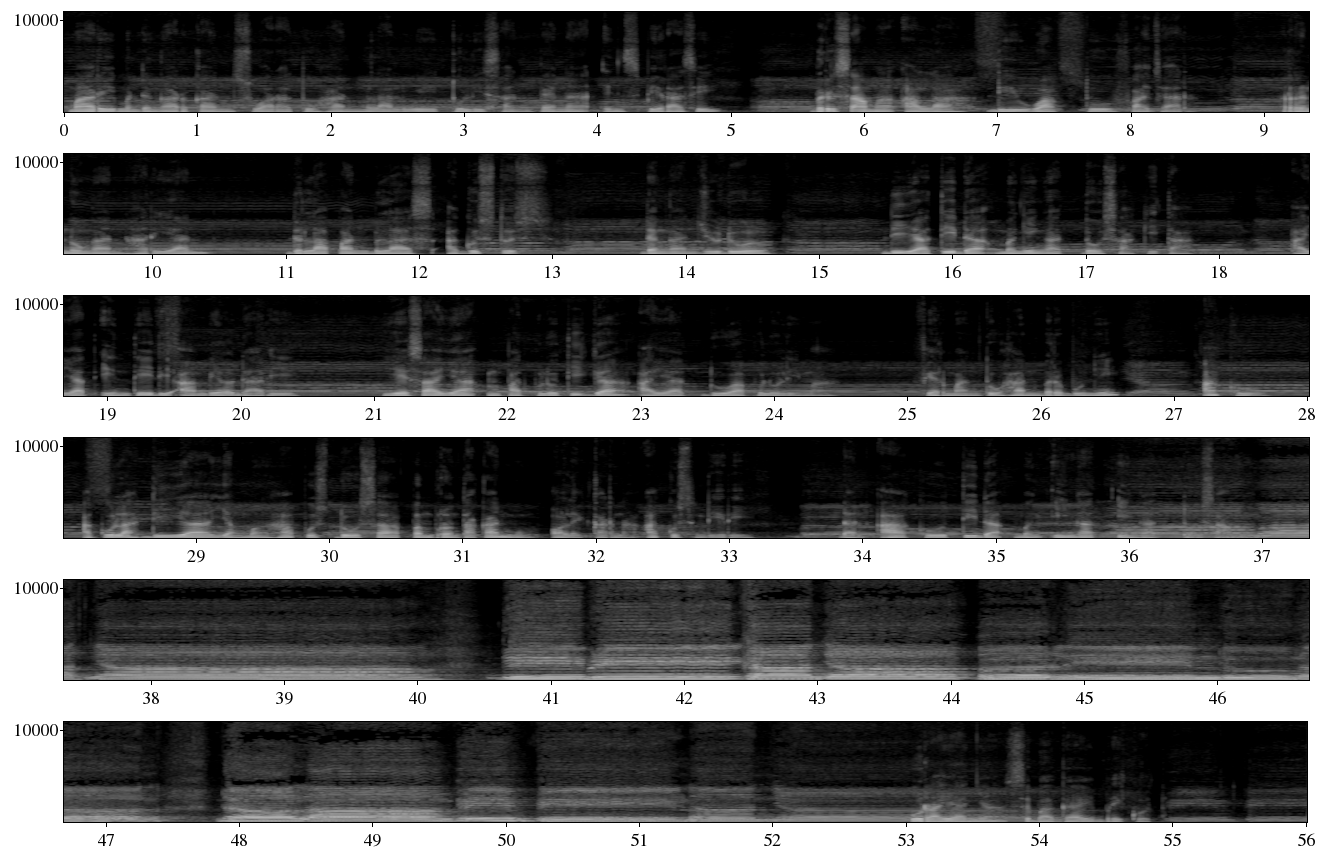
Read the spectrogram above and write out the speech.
Mari mendengarkan suara Tuhan melalui tulisan pena inspirasi bersama Allah di waktu fajar. Renungan harian 18 Agustus dengan judul Dia tidak mengingat dosa kita. Ayat inti diambil dari Yesaya 43 ayat 25. Firman Tuhan berbunyi, Aku Akulah dia yang menghapus dosa pemberontakanmu oleh karena aku sendiri, dan aku tidak mengingat-ingat dosamu. Diberikannya perlindungan dalam pimpinannya. Urayanya sebagai berikut.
